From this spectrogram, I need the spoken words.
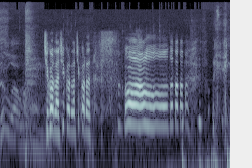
Zula win. Çık oradan çık oradan çık oradan. Oo, da, da, da,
